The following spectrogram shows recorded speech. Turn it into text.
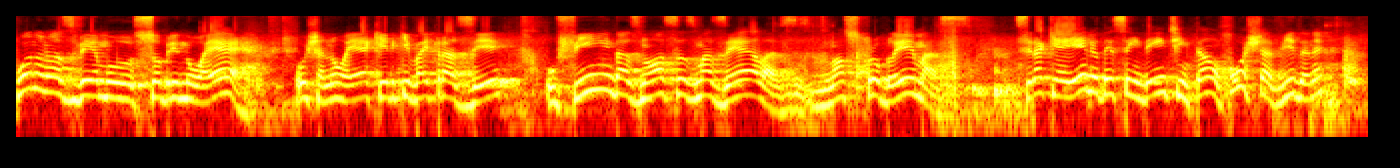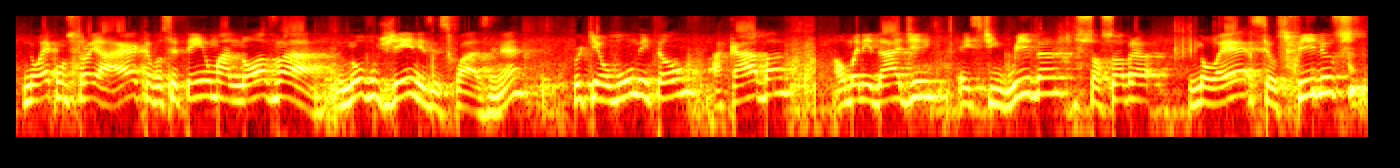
Quando nós vemos sobre Noé, poxa, Noé é aquele que vai trazer o fim das nossas mazelas, dos nossos problemas. Será que é ele o descendente então? Poxa vida, né? Noé constrói a arca, você tem uma nova, um novo Gênesis quase, né? Porque o mundo então acaba, a humanidade é extinguida, só sobra Noé, seus filhos.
